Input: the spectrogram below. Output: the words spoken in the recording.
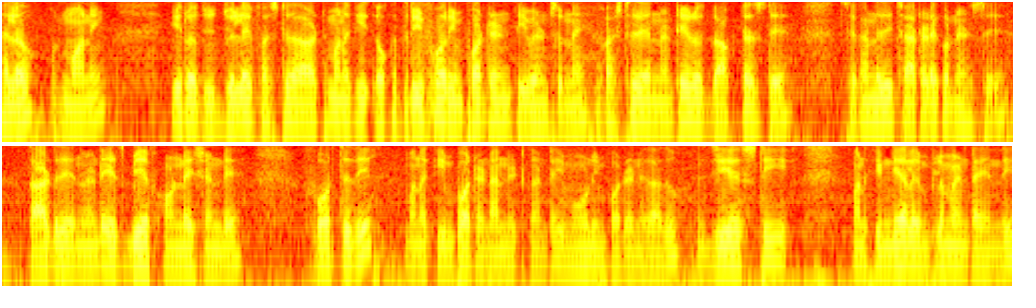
హలో గుడ్ మార్నింగ్ ఈరోజు జూలై ఫస్ట్ కాబట్టి మనకి ఒక త్రీ ఫోర్ ఇంపార్టెంట్ ఈవెంట్స్ ఉన్నాయి. ఫస్ట్ ఏంటంటే ఈరోజు డాక్టర్స్ డే సెకండ్ది చార్టెడ్ అకౌంటెంట్స్ డే థర్డ్ది ఏంటంటే ఎస్బీఐ ఫౌండేషన్ డే ఫోర్త్ది మనకి ఇంపార్టెంట్ అన్నిటికంటే ఈ మూడు ఇంపార్టెంట్ కాదు. జిఎస్టీ మనకి ఇండియాలో ఇంప్లిమెంట్ అయింది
